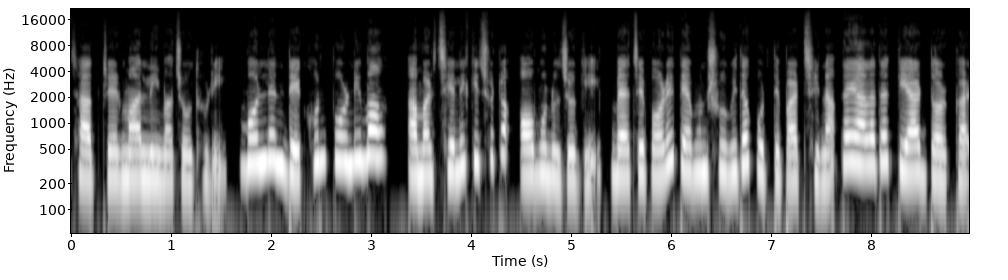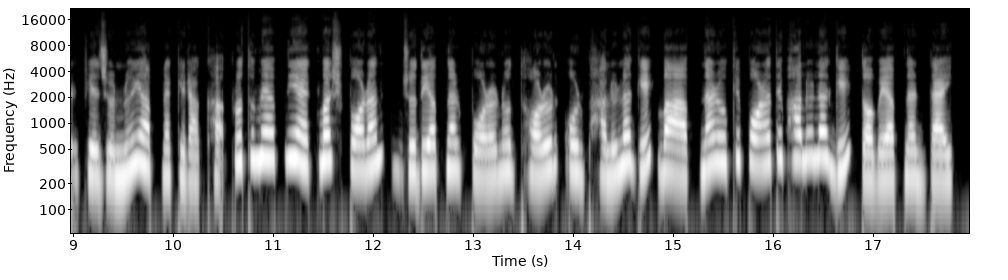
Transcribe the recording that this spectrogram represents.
ছাত্রের মা লিমা চৌধুরী। বললেন, দেখুন পূর্ণিমা আমার ছেলে কিছুটা অমনোযোগী। ব্যাচে পড়ে তেমন সুবিধা করতে পারছি না। তাই আলাদা কেয়ার দরকার, সেজন্যই আপনাকে রাখা। প্রথমে আপনি এক মাস পড়ান। যদি আপনার পড়ানোর ধরন ওর ভালো লাগে বা আপনার ওকে পড়াতে ভালো লাগে, তবে আপনার দায়িত্ব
